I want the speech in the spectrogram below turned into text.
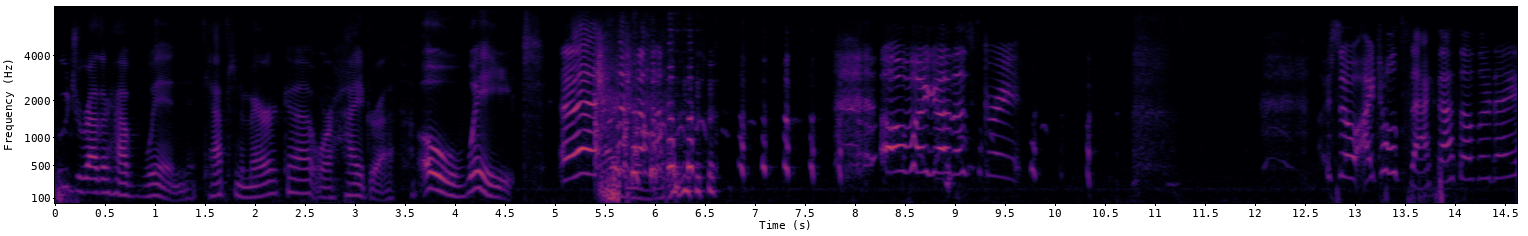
who'd you rather have win, Captain America or Hydra? Oh wait, Hydra. oh my god, that's great. So I told Zach that the other day,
